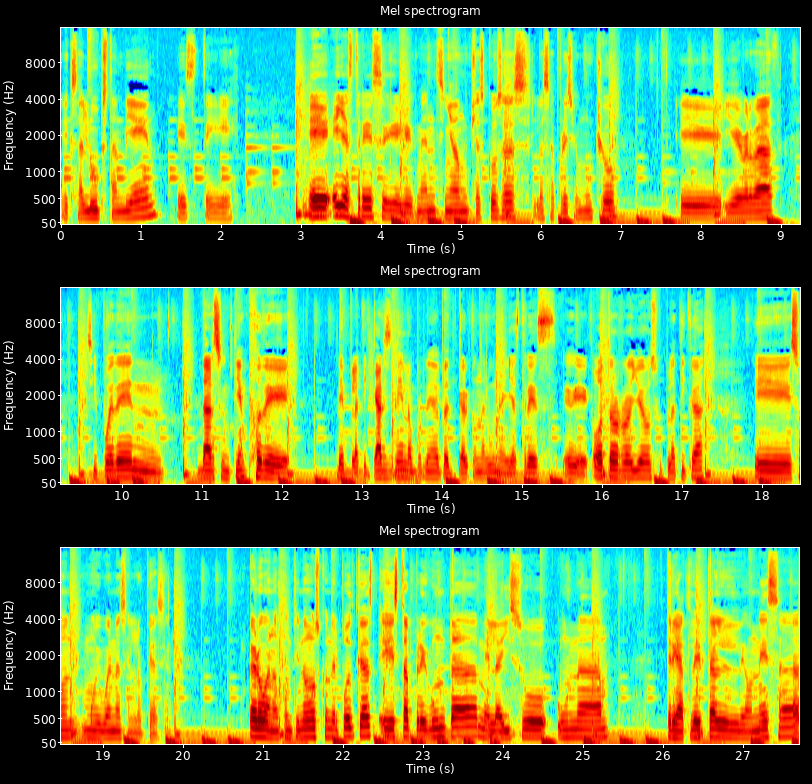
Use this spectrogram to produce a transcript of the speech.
Exalux también. Este, eh, ellas tres me han enseñado muchas cosas, las aprecio mucho. y de verdad, si pueden darse un tiempo de, de platicar, si tienen la oportunidad de platicar con alguna de ellas tres, eh, otro rollo, su plática, eh, son muy buenas en lo que hacen. Pero bueno, continuamos con el podcast. Esta pregunta me la hizo una triatleta leonesa,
